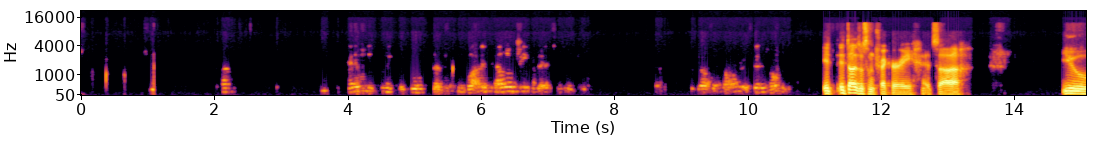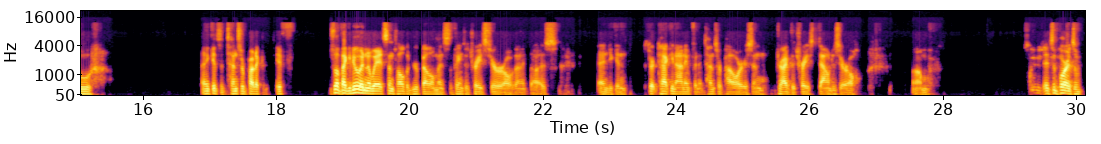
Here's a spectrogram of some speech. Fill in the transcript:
It, it does with some trickery. It's, uh, you, I think it's a tensor product. If, so if I could do it in a way it sends all the group elements, the things to trace zero, then it does. And you can start tacking on infinite tensor powers and drive the trace down to zero. Um, it's important to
